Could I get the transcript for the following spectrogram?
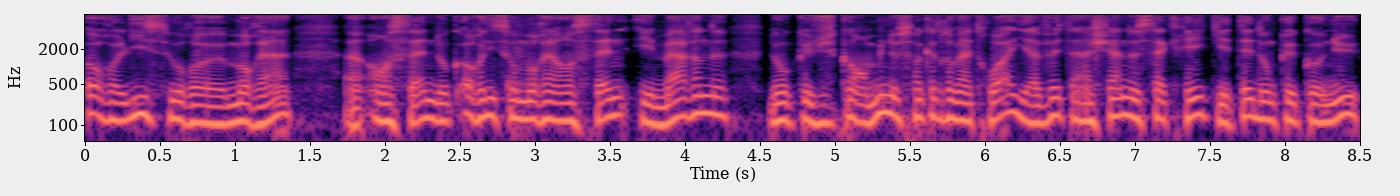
Orly-sur-Morin en Seine, donc Orly-sur-Morin en Seine et Marne, donc jusqu'en 1983, il y avait un chêne sacré qui était donc connu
